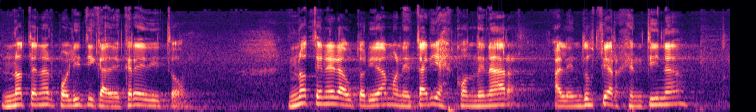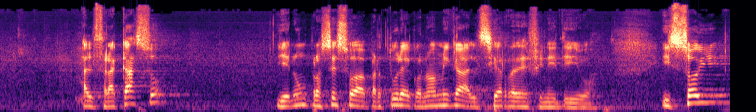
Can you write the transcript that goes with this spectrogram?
no tener política de crédito, no tener autoridad monetaria es condenar a la industria argentina al fracaso y en un proceso de apertura económica al cierre definitivo. Y soy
